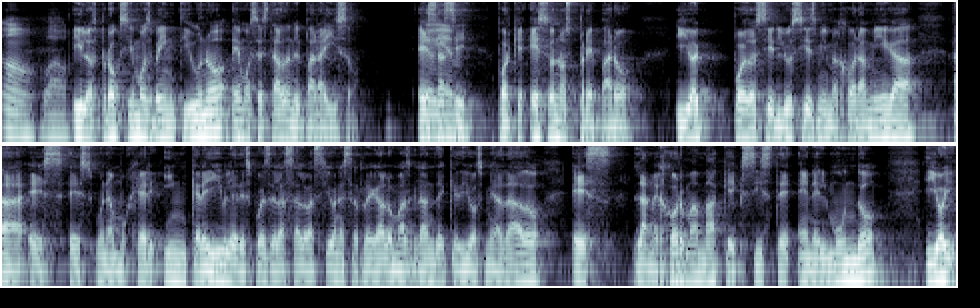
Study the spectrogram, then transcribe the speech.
Oh, wow. Y los próximos 21 hemos estado en el paraíso. Es bien. así, porque eso nos preparó. Y hoy puedo decir, Lucy es mi mejor amiga, ah, es, es una mujer increíble después de la salvación, es el regalo más grande que Dios me ha dado, es la mejor mamá que existe en el mundo. Y hoy,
